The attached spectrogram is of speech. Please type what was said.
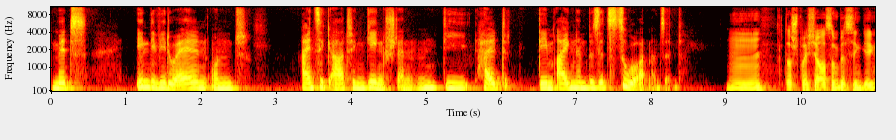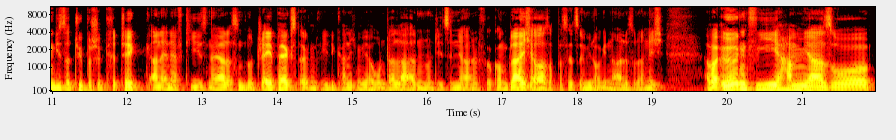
mit individuellen und einzigartigen Gegenständen, die halt dem eigenen Besitz zugeordnet sind. Mhm. Das spricht ja auch so ein bisschen gegen diese typische Kritik an NFTs. Naja, das sind nur JPEGs irgendwie, die kann ich mir ja runterladen und die sehen ja vollkommen gleich aus, ob das jetzt irgendwie ein Original ist oder nicht. Aber irgendwie haben ja so,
